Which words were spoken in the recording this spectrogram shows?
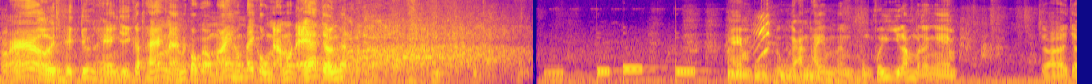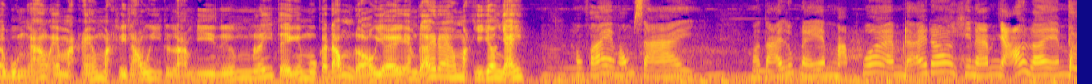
Má ơi thiệt chứ hèn gì cái tháng này mấy con gà mái không thấy con nào nó đẻ hết trơn á Em lúc gà anh thấy em, em phung phí dữ lắm rồi đó nghe em. Trời ơi trời quần áo em mặc em không mặc thì thôi Làm gì để em lấy tiền em mua cái đống đồ về Em để đó em không mặc gì trơn vậy? Không phải em không xài Mà tại lúc này em mập quá em để đó Khi nào em nhỏ lại em bận.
